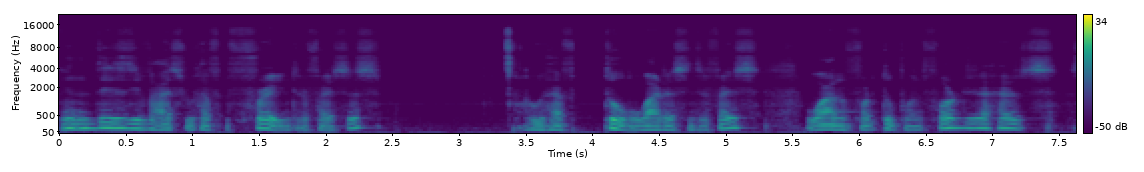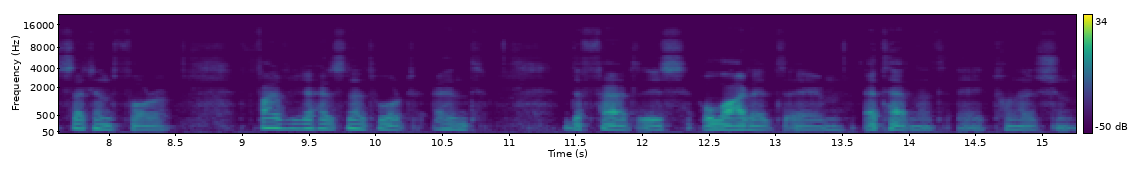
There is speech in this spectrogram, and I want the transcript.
In this device we have three interfaces. We have two wireless interface one for 2.4 GHz second for 5 GHz network and the third is wired um, Ethernet uh, connection.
